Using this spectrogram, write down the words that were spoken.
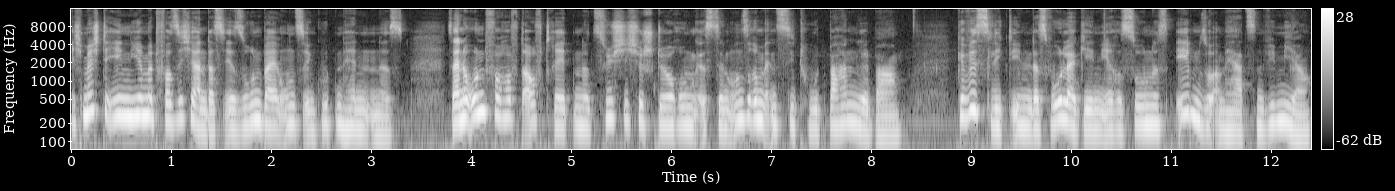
ich möchte Ihnen hiermit versichern, dass Ihr Sohn bei uns in guten Händen ist. Seine unverhofft auftretende psychische Störung ist in unserem Institut behandelbar. Gewiss liegt Ihnen das Wohlergehen Ihres Sohnes ebenso am Herzen wie mir,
